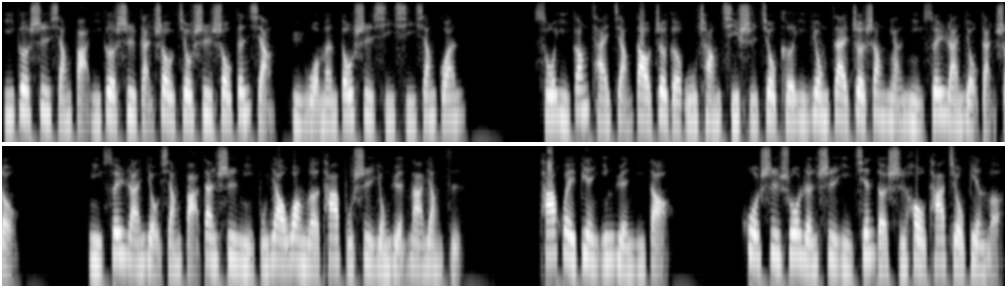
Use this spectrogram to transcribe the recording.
一个是想法，一个是感受，就是受跟想，与我们都是息息相关。所以刚才讲到这个无常，其实就可以用在这上面。你虽然有感受，你虽然有想法，但是你不要忘了，它不是永远那样子，它会变，因缘一道，或是说人事已迁的时候，它就变了。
